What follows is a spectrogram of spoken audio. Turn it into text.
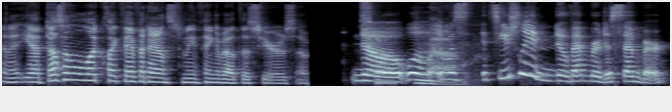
And it, yeah, it doesn't look like they've announced anything about this year's. uh, No, So, well, no. it was. It's usually in November, December.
